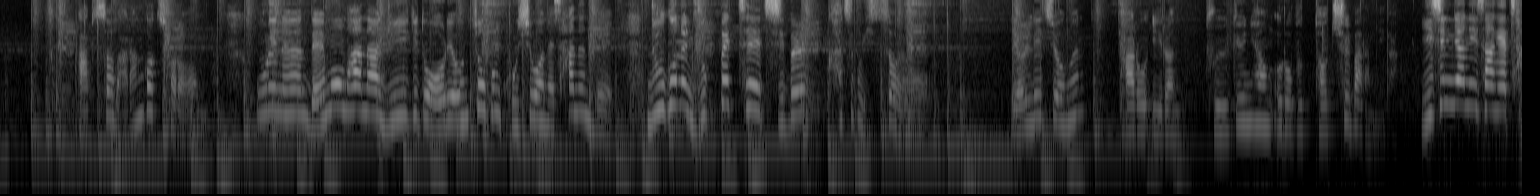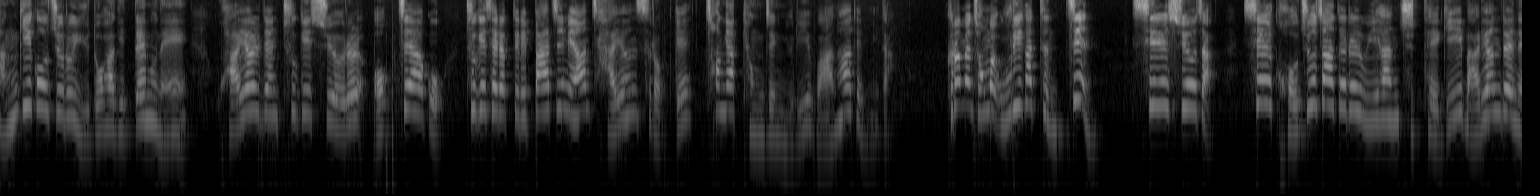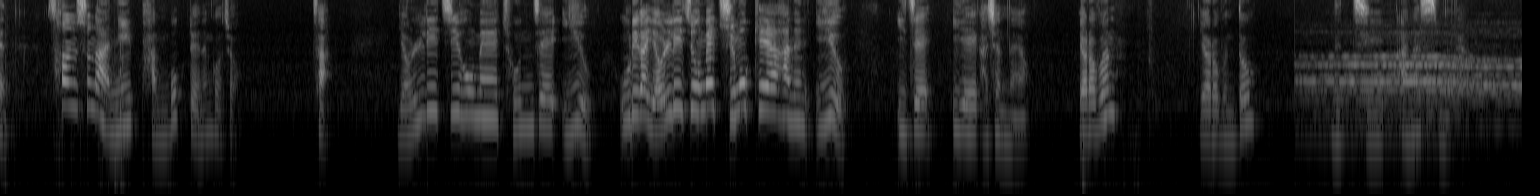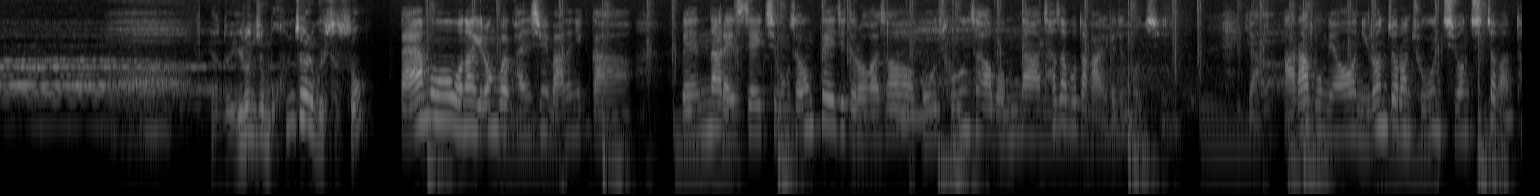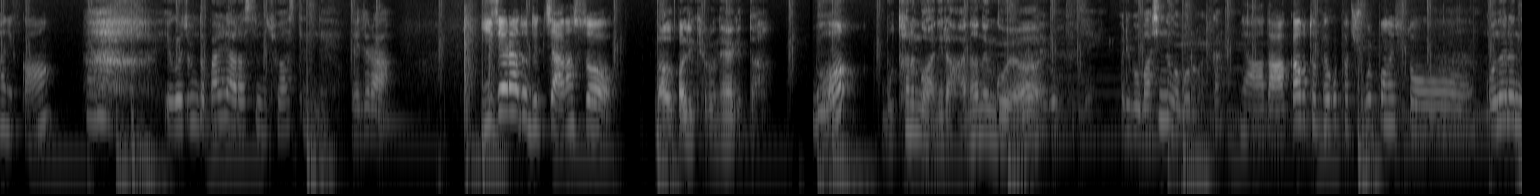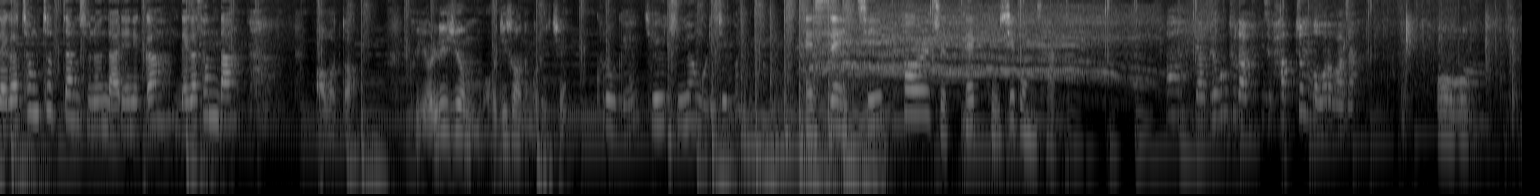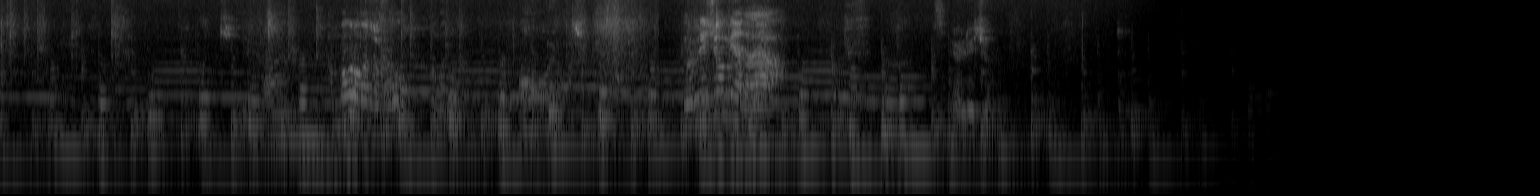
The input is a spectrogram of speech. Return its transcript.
앞서 말한 것처럼 우리는 내 몸 하나 누이기도 어려운 좁은 고시원에 사는데 누구는 600채의 집을 가지고 있어요. 열리지홈은 바로 이런 불균형으로부터 출발합니다. 20년 이상의 장기 거주를 유도하기 때문에 과열된 투기 수요를 억제하고 투기 세력들이 빠지면 자연스럽게 청약 경쟁률이 완화됩니다. 그러면 정말 우리 같은 찐 실수요자, 실거주자들을 위한 주택이 마련되는 선순환이 반복되는 거죠. 자, 열리지홈의 존재 이유, 우리가 열리지홈에 주목해야 하는 이유, 이제 이해해 가셨나요? 여러분, 여러분도 늦지 않았습니다. 야 너 이런 정보 혼자 알고 있었어? 나야 뭐 워낙 이런 거에 관심이 많으니까 맨날 SH공사 홈페이지 들어가서 뭐 좋은 사업 없나 찾아보다가 알게 된 거지. 야, 알아보면 이런저런 좋은 지원 진짜 많다니까. 이걸 좀더 빨리 알았으면 좋았을 텐데. 얘들아, 이제라도 늦지 않았어. 나도 빨리 결혼해야겠다. 뭐? 못하는 거 아니라 안 하는 거야. 배고프지. 우리 뭐 맛있는 거 먹으러 갈까? 야, 나 아까부터 배고파 죽을 뻔했어. 오늘은 내가 청첩장 주는 날이니까 내가 산다. 아 맞다. 그 연리지엄 어디서 하는 거랬지? 그러게 제일 중요한 걸 잊을 뻔했다. SH 서울주택도시공사. 아, 야 배고프다. 이제 밥 좀 먹으러 가자. 어. 어. 밥 먹으러 가자고. 借的呀。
